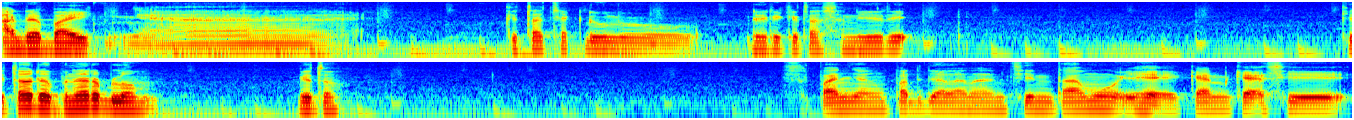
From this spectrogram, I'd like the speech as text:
Ada baiknya kita cek dulu diri kita sendiri. Kita udah benar belum? Gitu. Sepanjang perjalanan cintamu ya kan kayak si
